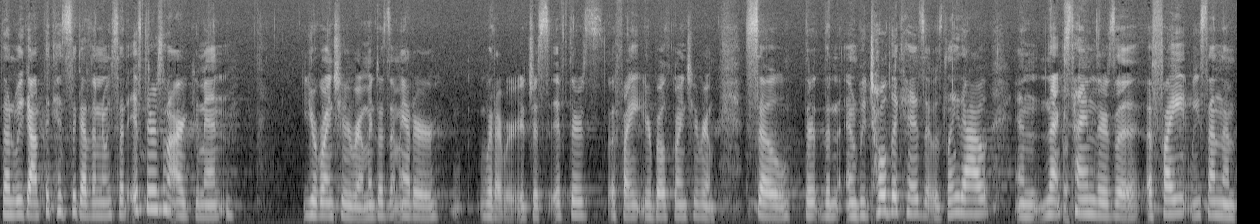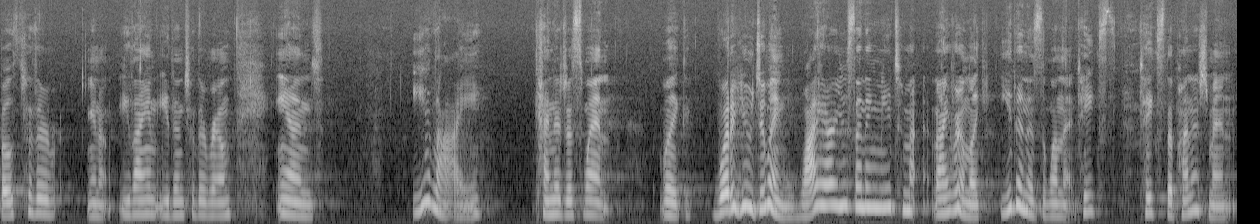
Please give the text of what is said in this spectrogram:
then we got the kids together and we said, if there's an argument, you're going to your room. It doesn't matter whatever. It just if there's a fight, you're both going to your room. So the, the, and we told the kids it was laid out. And next time there's a, a fight, we send them both to their you know Eli and Eden to their room, and Eli kind of just went like, "What are you doing? Why are you sending me to my, my room?" Like Eden is the one that takes takes the punishment,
